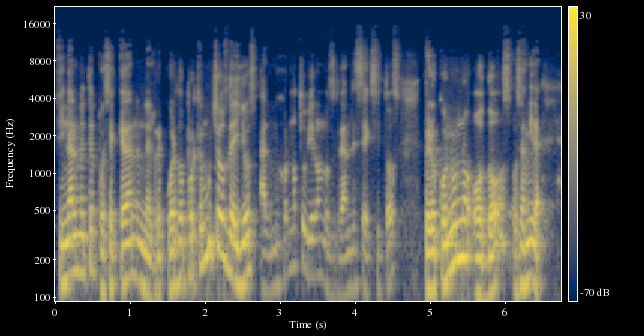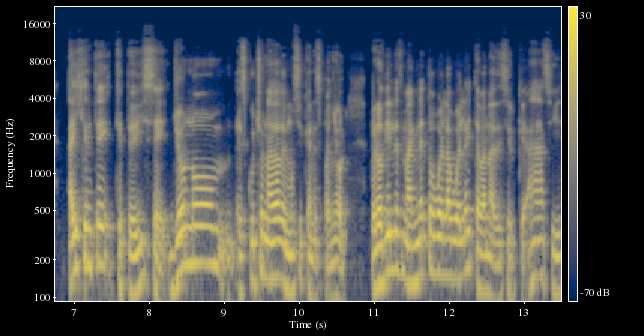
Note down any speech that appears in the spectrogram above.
finalmente pues se quedan en el recuerdo porque muchos de ellos a lo mejor no tuvieron los grandes éxitos, pero con uno o dos, o sea, mira, hay gente que te dice, yo no escucho nada de música en español, pero diles Magneto, vuela, abuela y te van a decir que, ah, sí,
